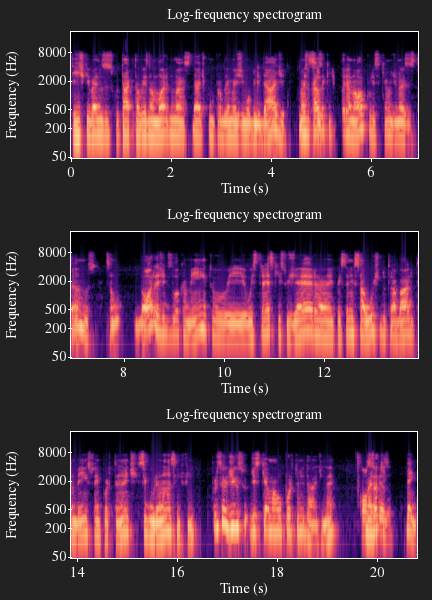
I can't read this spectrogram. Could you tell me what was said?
Tem gente que vai nos escutar que talvez não more numa cidade com problemas de mobilidade, mas Sim. caso aqui de Florianópolis, que é onde nós estamos, são horas de deslocamento e o estresse que isso gera, pensando em saúde do trabalho também, isso é importante, segurança, enfim. Por isso eu digo disse que é uma oportunidade, né? Com Mas, certeza. Okay, bem,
